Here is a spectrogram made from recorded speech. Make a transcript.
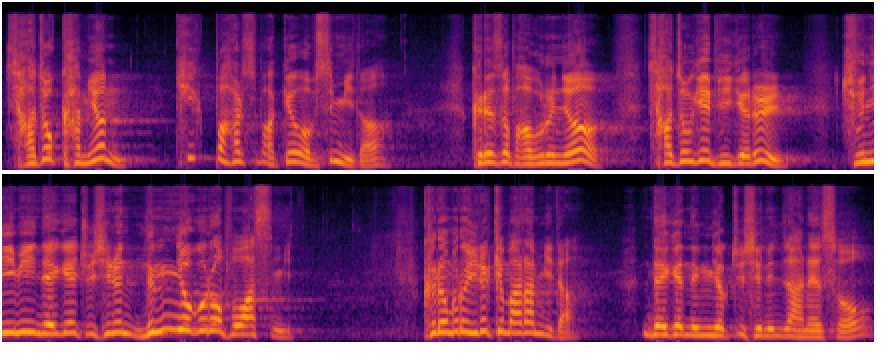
자족하면 기뻐할 수밖에 없습니다. 그래서 바울은요, 자족의 비결을 주님이 내게 주시는 능력으로 보았습니다. 그러므로 이렇게 말합니다. 내게 능력 주시는 자 안에서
